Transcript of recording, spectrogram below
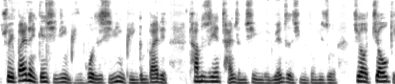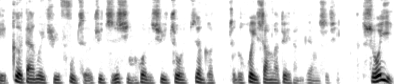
所以拜登跟习近平，或者是习近平跟拜登，他们之间谈成性一个原则性的东西之后，就要交给各单位去负责去执行，或者去做任何这个会商啊、对谈这样的事情。所以。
